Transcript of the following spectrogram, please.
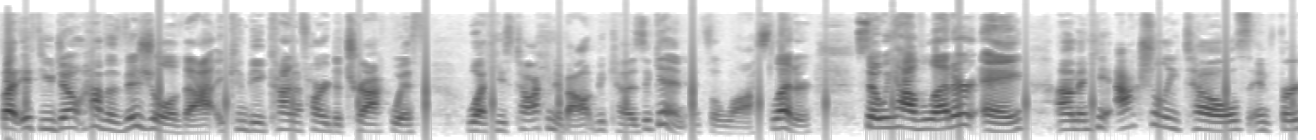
But if you don't have a visual of that, it can be kind of hard to track with what he's talking about because, again, it's a lost letter. So we have letter A, um, and he actually tells in 1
